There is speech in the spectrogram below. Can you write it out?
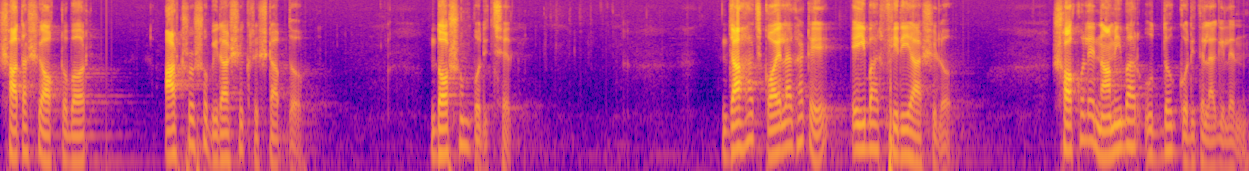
সাতাশে অক্টোবর, আঠারোশো বিরাশি খ্রিস্টাব্দ। দশম পরিচ্ছেদ। জাহাজ কয়লাঘাটে এইবার ফিরিয়া আসিল। সকলে নামিবার উদ্যোগ করিতে লাগিলেন।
